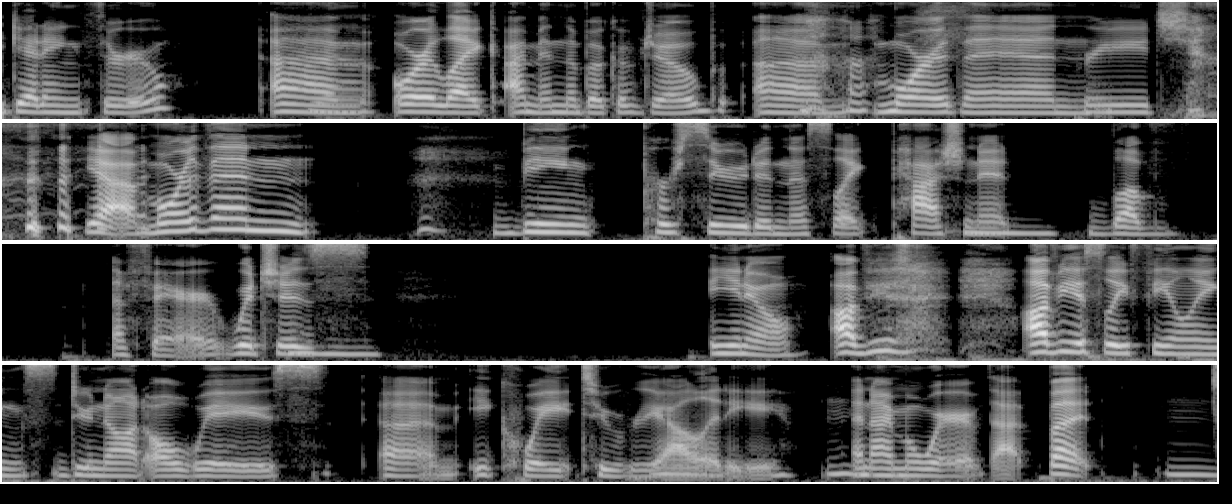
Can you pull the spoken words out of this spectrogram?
getting through, um, Yeah. or like I'm in the Book of Job, um, more than Preach. yeah, more than being pursued in this like passionate Mm, love affair, which is mhm. you know obvious obviously feelings do not always um, equate to reality and Mhm. i'm aware of that but Mm,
